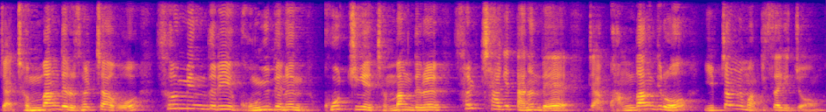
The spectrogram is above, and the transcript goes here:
자, 전망대를 설치하고 서민들이 공유되는 고층의 전망대를 설치하겠다는데, 자, 관광지로 입장료만 비싸겠죠.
